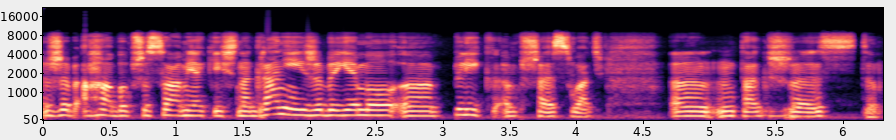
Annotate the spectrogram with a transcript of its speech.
żeby, aha, bo przesłałam jakieś nagranie i żeby jemu e, plik przesłać. Także z tym.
